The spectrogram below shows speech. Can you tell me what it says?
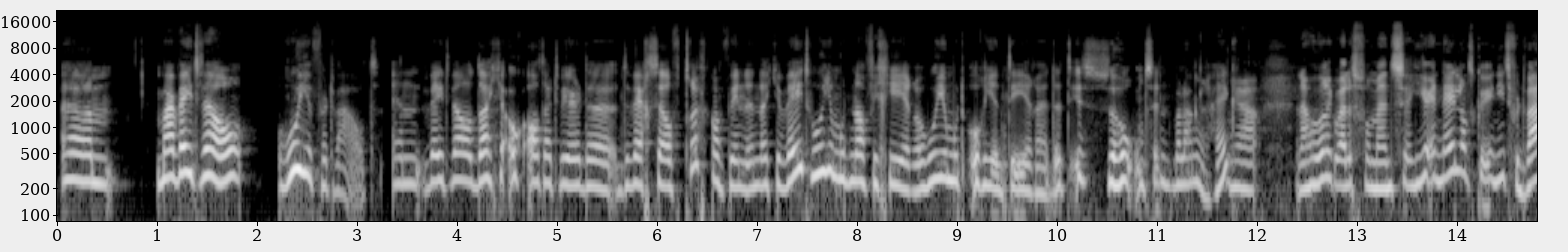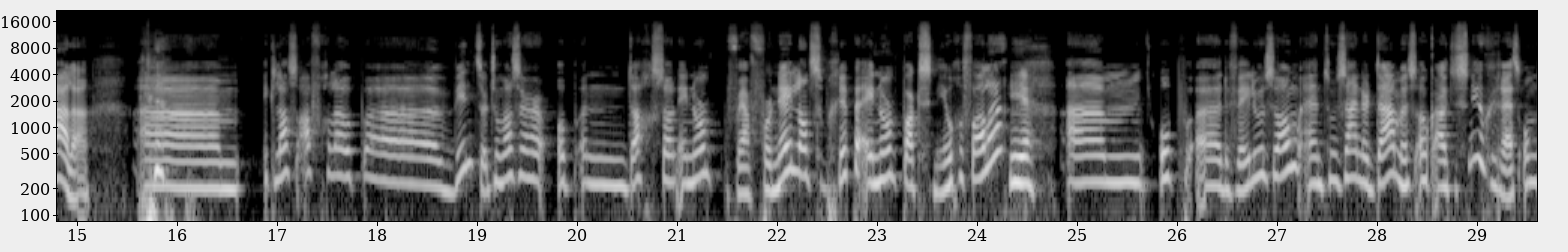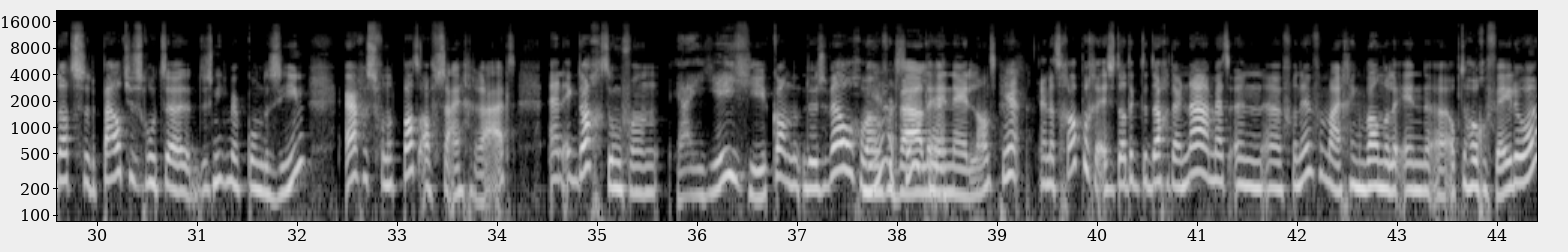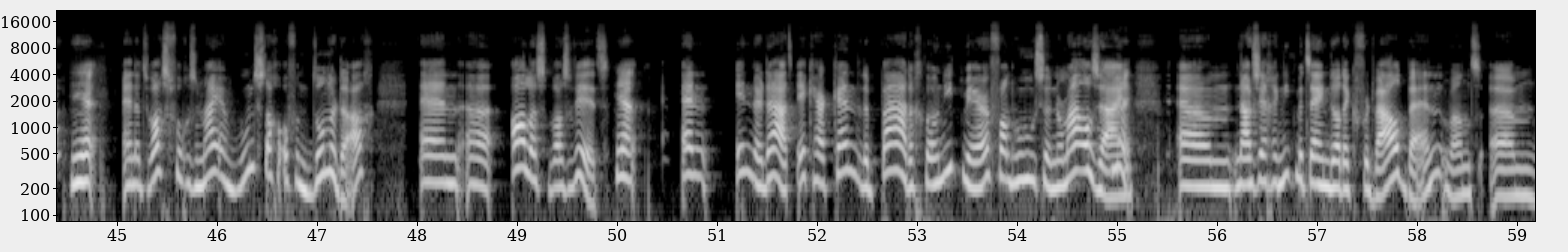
Ehm, maar weet wel hoe je verdwaalt. En weet wel dat je ook altijd weer de, de weg zelf terug kan vinden. En dat je weet hoe je moet navigeren, hoe je moet oriënteren. Dat is zo ontzettend belangrijk. Ja, en dan hoor ik wel eens van mensen... hier in Nederland kun je niet verdwalen. Ehm, ik las afgelopen eh, winter... toen was er op een dag zo'n enorm... ja, voor Nederlandse begrippen... enorm pak sneeuw gevallen Ja, ehm, op eh, de Veluwezoom. En toen zijn er dames ook uit de sneeuw gered... omdat ze de paaltjesroute dus niet meer konden zien... ergens van het pad af zijn geraakt. En ik dacht toen van... ja, jeetje, je kan dus wel gewoon Ja, verdwalen zeker. in Nederland. En het grappige is dat ik de dag daarna met een eh, vriendin van mij ging wandelen in, op de Hoge Veluwe. ja. En het was volgens mij een woensdag of een donderdag. En eh, alles was wit. ja. En inderdaad, ik herkende de paden gewoon niet meer van hoe ze normaal zijn. Nee. Ehm, nou zeg ik niet meteen dat ik verdwaald ben, want ehm,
